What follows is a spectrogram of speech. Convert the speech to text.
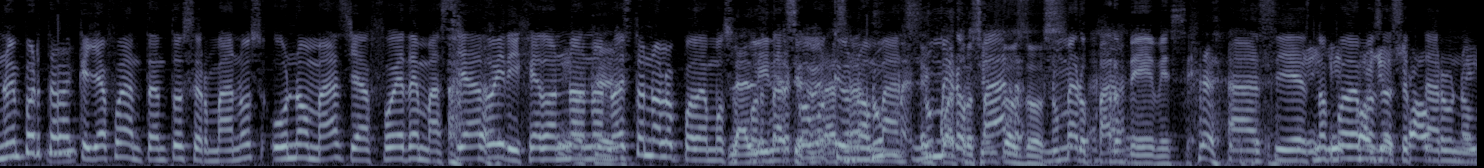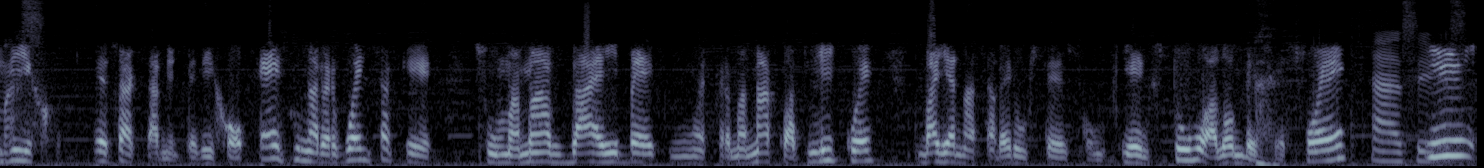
no importaba que ya fueran tantos hermanos, uno más ya fue demasiado y dijeron, no, no, no, esto no lo podemos soportar, como que uno más? Número par, número par debe ser. Así es, no podemos aceptar uno más. exactamente, dijo, es una vergüenza que su mamá Baibe, nuestra mamá Coatlicue, vayan a saber ustedes con quién estuvo, a dónde se fue. y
